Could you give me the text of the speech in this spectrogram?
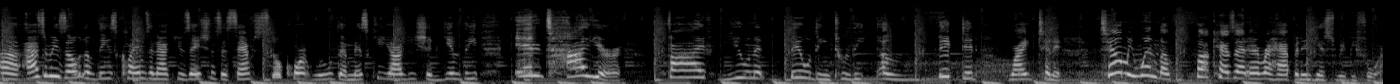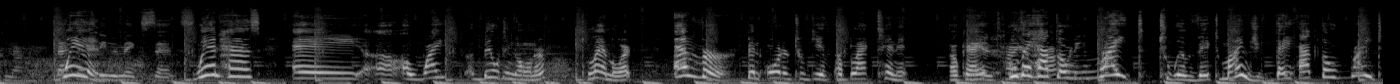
Uh, as a result of these claims and accusations, the San Francisco court ruled that Ms. Kiyagi should give the entire five unit building to the evicted white tenant. Tell me when the fuck has that ever happened in history before? No. That When? doesn't even make sense. When has a, a a white building owner, landlord, ever been ordered to give a black tenant, okay, The who they have property? the right to evict, mind you, they have the right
